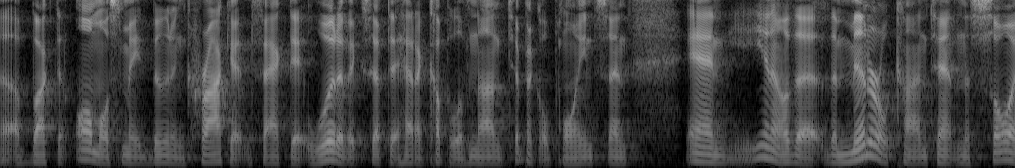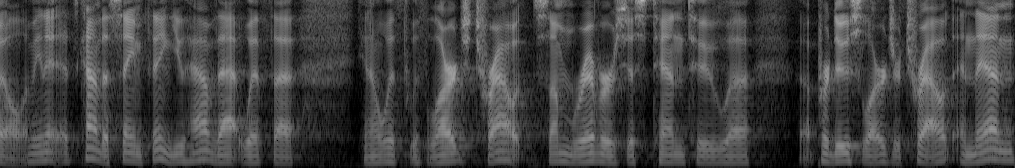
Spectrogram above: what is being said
a buck that almost made Boone and Crockett. In fact, it would have, except it had a couple of non-typical points and. And you know the the mineral content in the soil. I mean, it, it's kind of the same thing. You have that with uh, you know, with, with large trout, some rivers just tend to uh, produce larger trout. And then,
